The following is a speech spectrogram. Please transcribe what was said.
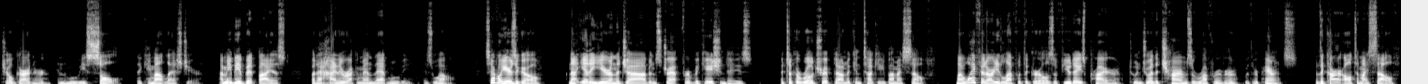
Joe Gardner, in the movie Soul that came out last year. I may be a bit biased, but I highly recommend that movie as well. Several years ago, not yet a year on the job and strapped for vacation days, I took a road trip down to Kentucky by myself. My wife had already left with the girls a few days prior to enjoy the charms of Rough River with her parents. With the car all to myself,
